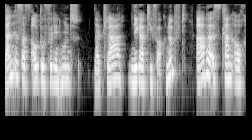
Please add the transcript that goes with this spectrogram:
Dann ist das Auto für den Hund, na klar, negativ verknüpft. Aber es kann auch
